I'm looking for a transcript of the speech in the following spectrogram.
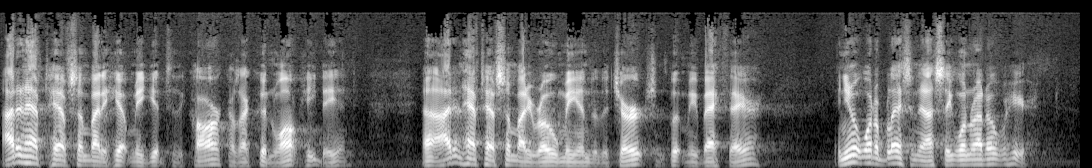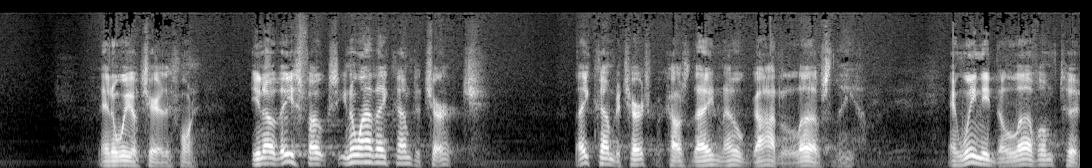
I didn't have to have somebody help me get to the car because I couldn't walk. He did. Uh, I didn't have to have somebody roll me into the church and put me back there. And you know what a blessing I see one right over here in a wheelchair this morning. You know, these folks, you know why they come to church? They come to church because they know God loves them. And we need to love them too.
